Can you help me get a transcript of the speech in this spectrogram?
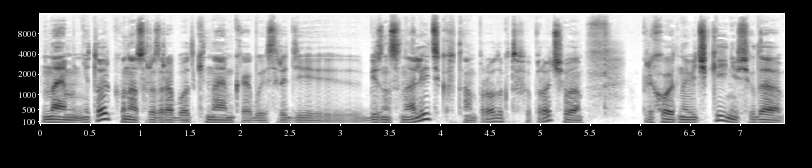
найм не только у нас в разработке, найм как бы и среди бизнес-аналитиков, там, продуктов и прочего. Приходят новички и не всегда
